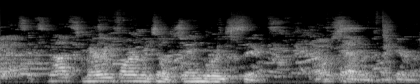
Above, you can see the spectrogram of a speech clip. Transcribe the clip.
Yes, it's Knott's Merry Farm until January 6th. Oh, seven. Thank you.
